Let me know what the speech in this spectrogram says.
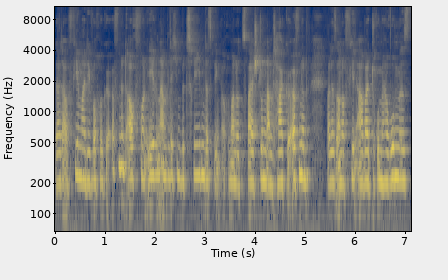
Der hat auch viermal die Woche geöffnet, auch von ehrenamtlichen Betrieben, deswegen auch immer nur zwei Stunden am Tag geöffnet, weil es auch noch viel Arbeit drumherum ist.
